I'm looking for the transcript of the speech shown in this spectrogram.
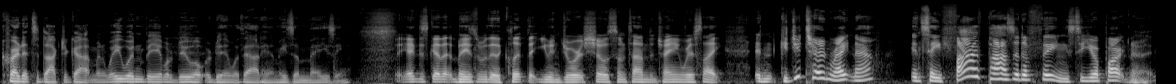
Credit to Dr. Gottman. We wouldn't be able to do what we're doing without him. He's amazing. I just got that amazing with the clip that you and George show sometimes in training where it's like, and could you turn right now and say five positive things to your partner? Right.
